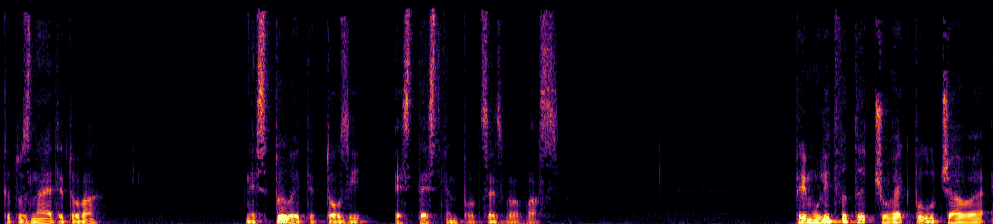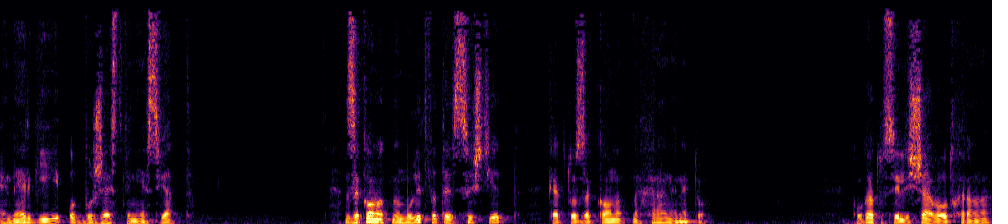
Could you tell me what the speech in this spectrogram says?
Като знаете това, не спъвайте този естествен процес във вас. При молитвата човек получава енергии от Божествения свят. Законът на молитвата е същият, както законът на храненето. Когато се лишава от храна,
